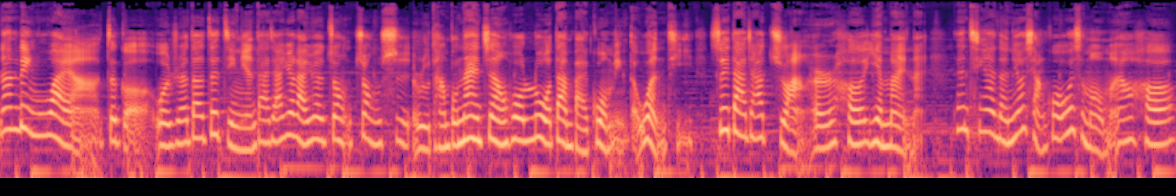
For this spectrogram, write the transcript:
那另外啊，这个我觉得这几年大家越来越重重视乳糖不耐症或酪蛋白过敏的问题，所以大家转而喝燕麦奶。但亲爱的，你有想过为什么我们要喝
